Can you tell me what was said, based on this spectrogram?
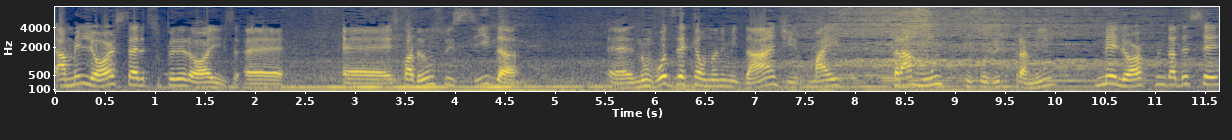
a melhor série de super-heróis. É, é, Esquadrão Suicida, é, não vou dizer que é unanimidade, mas pra muitos, inclusive pra mim, melhor filme da DC,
